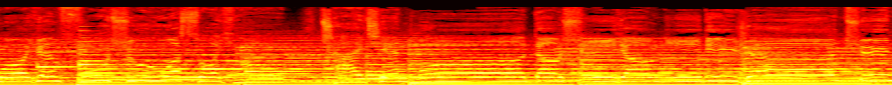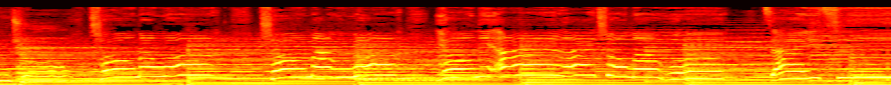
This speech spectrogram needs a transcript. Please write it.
我愿付出我所有，差遣我到需要你的人群中，充满我，充满我，有你爱来充满我，再一次。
